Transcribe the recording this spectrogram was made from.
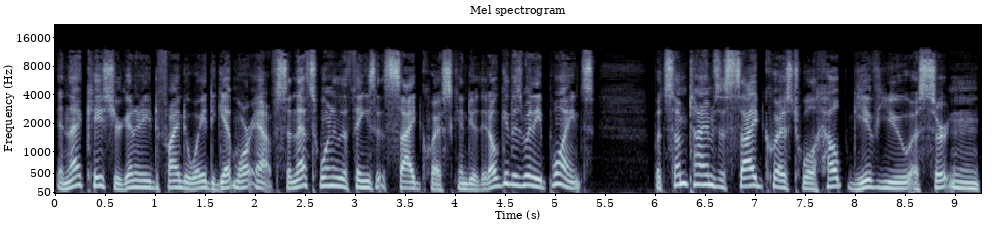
in that case, you're going to need to find a way to get more Fs. And that's one of the things that side quests can do. They don't get as many points, but sometimes a side quest will help give you a certain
